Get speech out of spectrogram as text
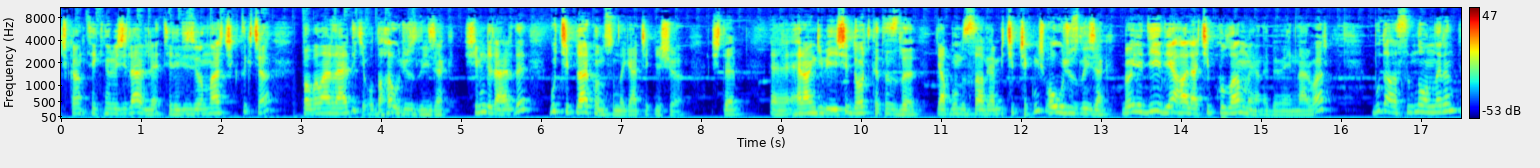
çıkan teknolojilerle televizyonlar çıktıkça babalar derdi ki o daha ucuzlayacak. Şimdilerde bu çipler konusunda gerçekleşiyor. İşte e, herhangi bir işi dört kat hızlı yapmamızı sağlayan bir çip çıkmış o ucuzlayacak. Böyle diye diye hala çip kullanmayan ebeveynler var. Bu da aslında onların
